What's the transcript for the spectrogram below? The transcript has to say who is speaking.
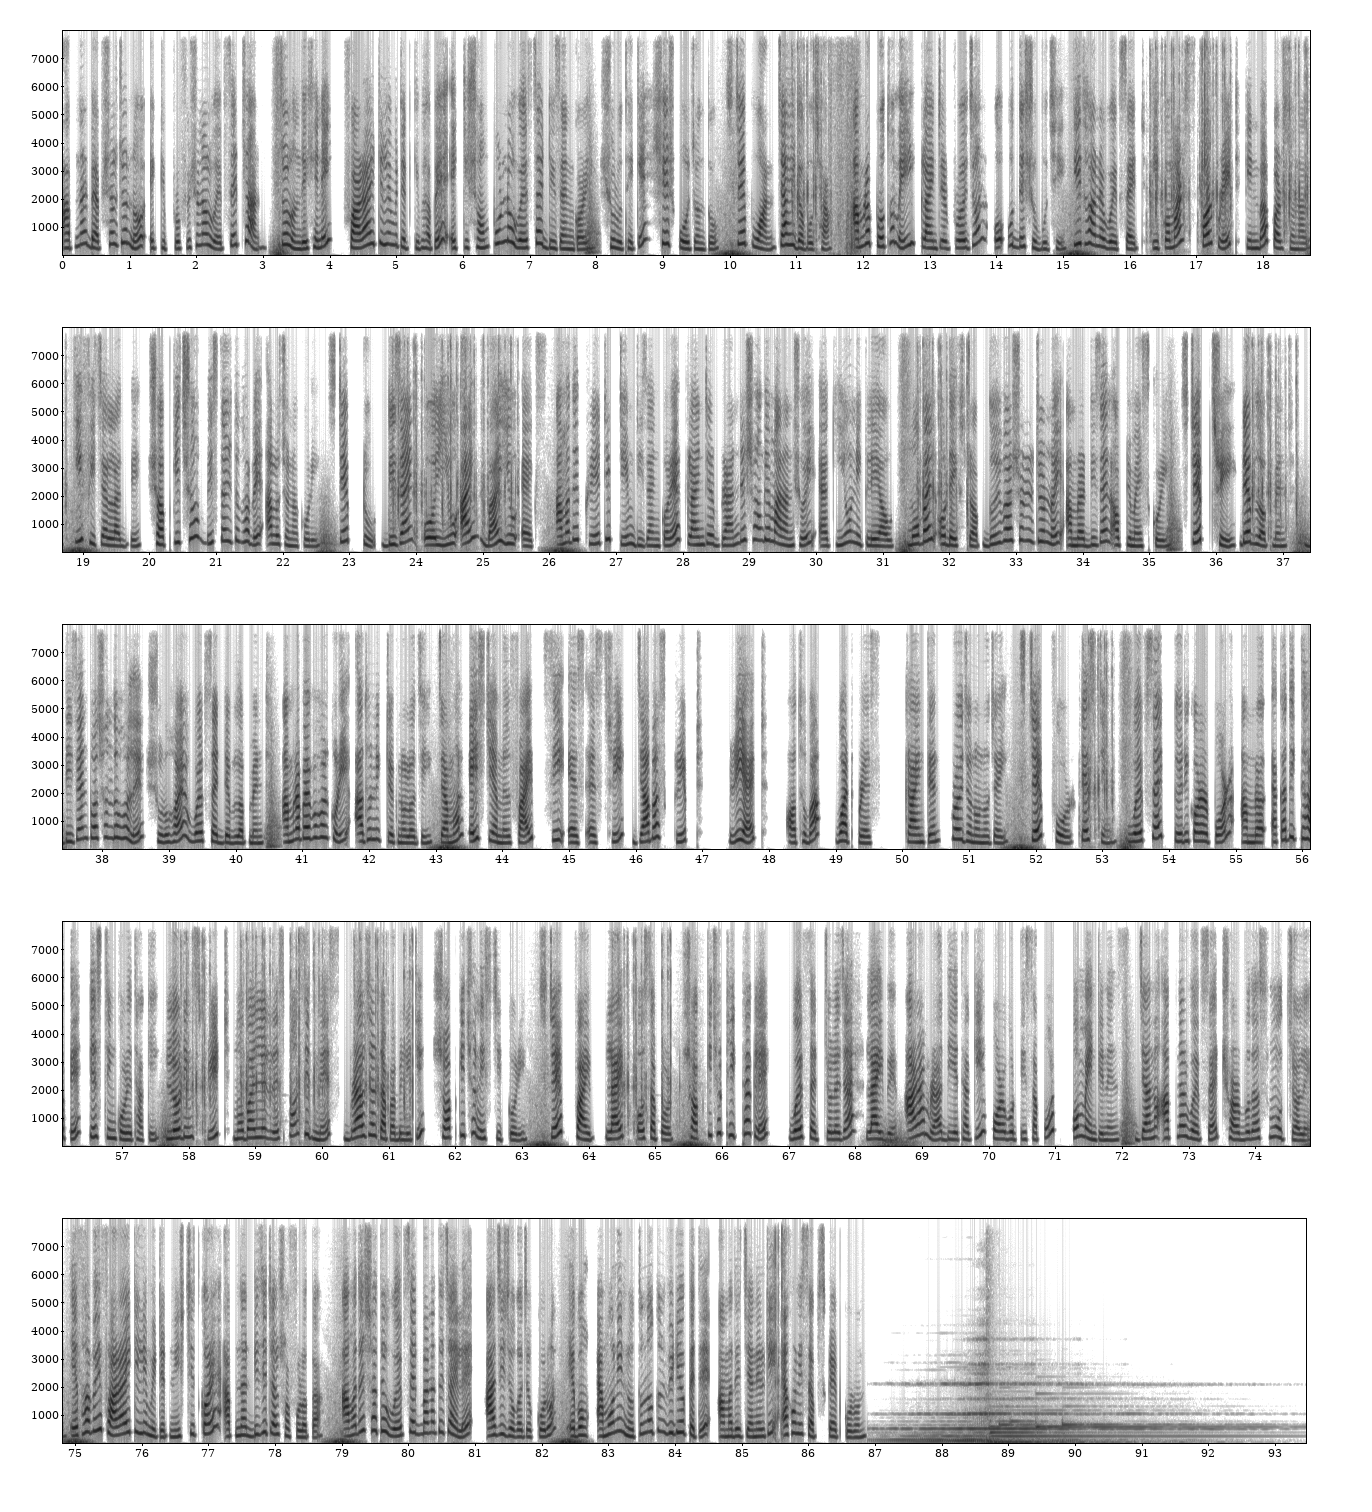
Speaker 1: আপনার ব্যবসার জন্য একটি প্রফেশনাল ওয়েবসাইট চান? চলুন দেখে নেই ফারা আইটি লিমিটেড কীভাবে একটি সম্পূর্ণ ওয়েবসাইট ডিজাইন করে। শুরু থেকে শেষ পর্যন্ত। স্টেপ ওয়ান, চাহিদা বোঝা। আমরা প্রথমেই ক্লায়েন্টের প্রয়োজন ও উদ্দেশ্য বুঝি। কি ধরনের ওয়েবসাইট? ই কমার্স কর্পোরেট কিংবা পার্সোনাল? কি ফিচার লাগবে? সবকিছু বিস্তারিতভাবে আলোচনা করি। স্টেপ টু, ডিজাইন ও ইউআই বা ইউএক্স আমাদের ক্রিয়েটিভ টিম ডিজাইন করে ক্লায়েন্টের ব্র্যান্ডের সঙ্গে মানানসই এক ইউনিক লেআউট মোবাইল ও ডেস্কটপ দুই ভার্সনের জন্যই আমরা ডিজাইন অপটিমাইজ করি। স্টেপ থ্রি ডেভেলপমেন্ট ডিজাইন পছন্দ হলে শুরু হয় ওয়েবসাইট ডেভেলপমেন্ট আমরা ব্যবহার করি আধুনিক টেকনোলজি যেমন HTML five CSS three JavaScript React অথবা ওয়ার্ডপ্রেস ক্লায়েন্টের প্রয়োজন অনুযায়ী। স্টেপ ফোর টেস্টিং ওয়েবসাইট তৈরি করার পর আমরা একাধিক ধাপে টেস্টিং করে থাকি। লোডিং স্পিড মোবাইলের রেসপন্সিভনেস ব্রাউজার ক্যাপাবিলিটি সবকিছু নিশ্চিত করি। স্টেপ ফাইভ লাইভ ও সাপোর্ট সবকিছু ঠিক থাকলে ওয়েবসাইট চলে যায় লাইভে আর আমরা দিয়ে থাকি পরবর্তী সাপোর্ট ও মেনটেনেন্স যেন আপনার ওয়েবসাইট সর্বদা স্মুথ চলে। এভাবেই ফারাইটি লিমিটেড নিশ্চিত করে আপনার ডিজিটাল সফলতা। আমাদের সাথে ওয়েবসাইট বানাতে চাইলে আজই যোগাযোগ করুন এবং এমনই নতুন নতুন ভিডিও পেতে আমাদের চ্যানেলটি এখনই সাবস্ক্রাইব করুন।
